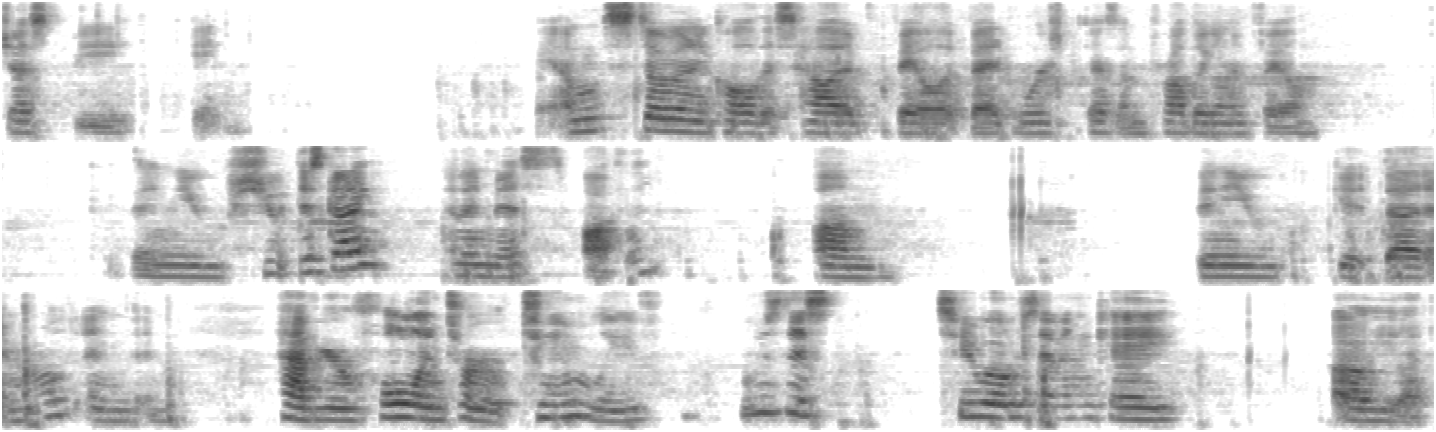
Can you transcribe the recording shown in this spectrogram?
just be game. Okay, I'm still gonna call this how to fail at Bed Wars because I'm probably gonna fail. Then you shoot this guy and then miss awfully. Um, then you get that emerald and then have your whole entire team leave. Who's this 207k? Oh, he left.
